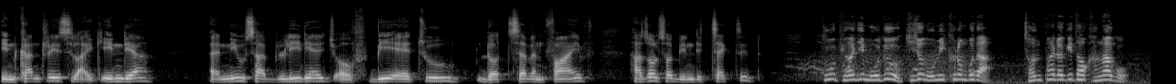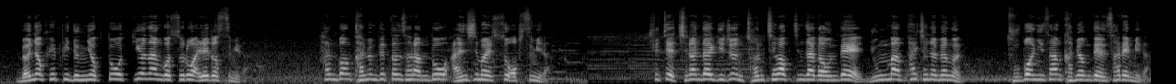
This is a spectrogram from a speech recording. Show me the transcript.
In countries like India, a new sublineage of BA2.75 has also been detected. 두 변이 모두 기존 오미크론보다 전파력이 더 강하고 면역 회피 능력도 뛰어난 것으로 알려졌습니다. 한 번 감염됐던 사람도 안심할 수 없습니다. 실제 지난달 기준 전체 확진자 가운데 6만 8천여 명은 두 번 이상 감염된 사례입니다.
